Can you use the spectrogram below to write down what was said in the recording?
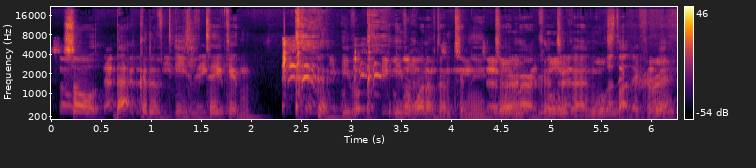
So that could have easily taken either, either one of them to New, to America to go and start their career.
